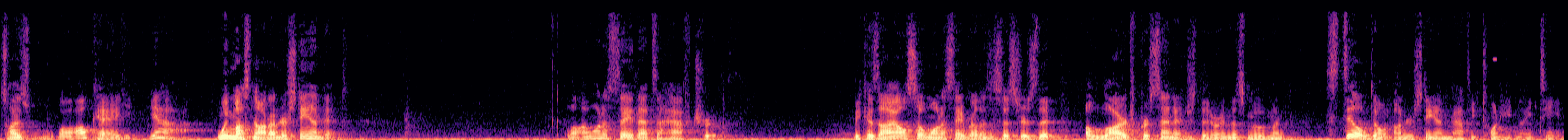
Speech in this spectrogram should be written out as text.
So I was, well, okay, yeah, we must not understand it. Well, I want to say that's a half truth. Because I also want to say, brothers and sisters, that a large percentage that are in this movement still don't understand Matthew 28 19.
